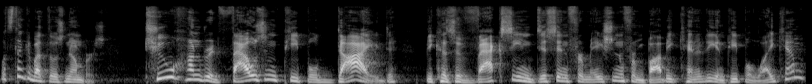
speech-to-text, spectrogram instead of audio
Let's think about those numbers. 200,000 people died because of vaccine disinformation from Bobby Kennedy and people like him?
